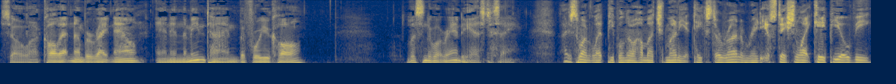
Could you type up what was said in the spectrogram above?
So uh, call that number right now. And in the meantime, before you call, listen to what Randy has to say. I just want to let people know how much money it takes to run a radio station like KPOV.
